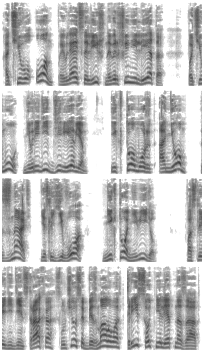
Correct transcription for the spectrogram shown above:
Отчего он появляется лишь на вершине лета? Почему не вредить деревьям? И кто может о нем знать, если его никто не видел? Последний день страха случился без малого три сотни лет назад,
